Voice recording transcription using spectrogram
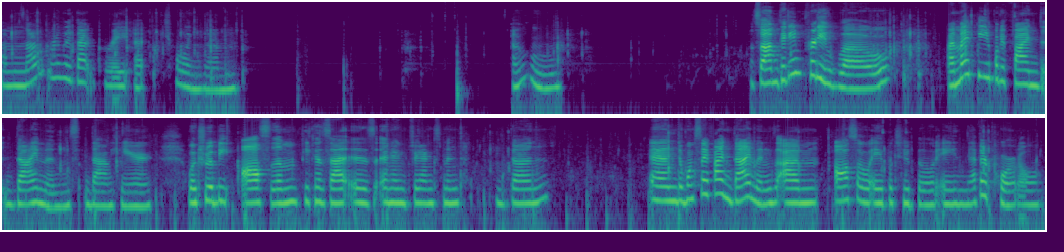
I'm not really that great at killing them. Oh. So I'm getting pretty low. I might be able to find diamonds down here, which would be awesome because that is an advancement done. And once I find diamonds, I'm also able to build a nether portal.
